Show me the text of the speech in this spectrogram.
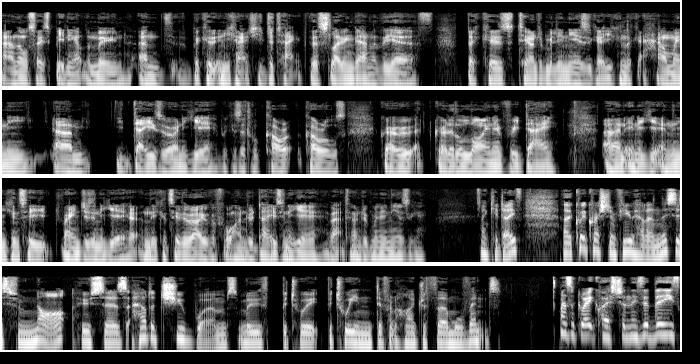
and also speeding up the Moon, and because and you can actually detect the slowing down of the Earth because 200 million years ago you can look at how many um, days were in a year because little cor- corals grow grow a little line every day, and in a year, and then you can see ranges in a year, and you can see there were over 400 days in a year about 200 million years ago. Thank you, Dave. A quick question for you, Helen. This is from Nart, who says, "How do tube worms move between between different hydrothermal vents?" That's a great question. These are these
